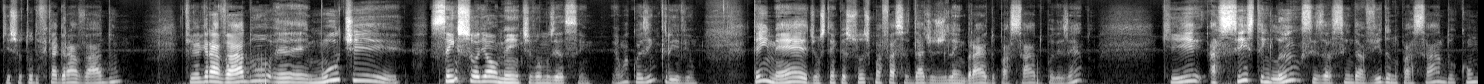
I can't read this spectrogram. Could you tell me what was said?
Que isso tudo fica gravado. Fica gravado é, multi sensorialmente, vamos dizer assim. É uma coisa incrível. Tem médiums, tem pessoas com uma facilidade de lembrar do passado, por exemplo, que assistem lances assim da vida no passado com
